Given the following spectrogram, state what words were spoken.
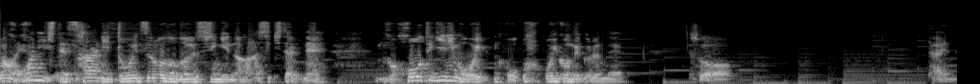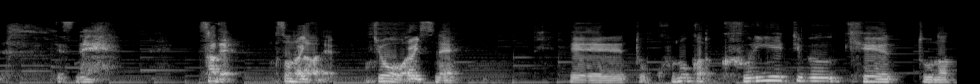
まあここに来てさらに同一労働同一賃金の話来たりね、法的にも追い追い込んでくるんでそう。大変です。ですね。さて、そんな中で、今日はですね、えっ、と、この方、クリエイティブ系となっ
